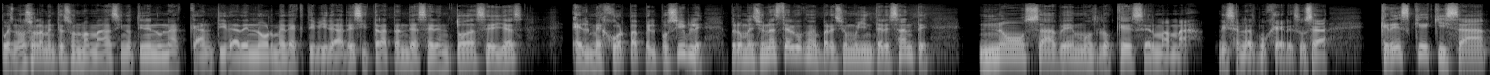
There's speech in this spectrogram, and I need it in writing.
pues no solamente son mamás, sino tienen una cantidad enorme de actividades y tratan de hacer en todas ellas el mejor papel posible. Pero mencionaste algo que me pareció muy interesante. No sabemos lo que es ser mamá, dicen las mujeres. O sea, ¿crees que quizá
